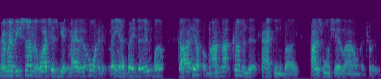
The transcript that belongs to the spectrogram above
There may be some that watch this get mad as a hornet at me, and if they do, well, God help them. I'm not coming to attack anybody. I just want to shed light on the truth.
